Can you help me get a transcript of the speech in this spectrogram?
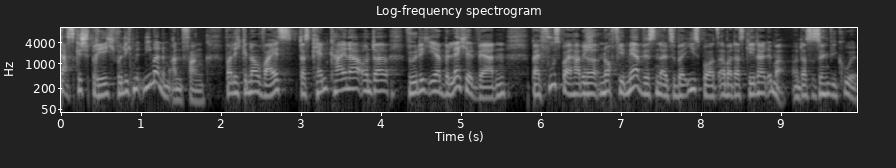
Das Gespräch würde ich mit niemandem anfangen, weil ich genau weiß, das kennt keiner und da würde ich eher belächelt werden. Bei Fußball habe ich Ja. noch viel mehr Wissen als über E-Sports, aber das geht halt immer und das ist irgendwie cool.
